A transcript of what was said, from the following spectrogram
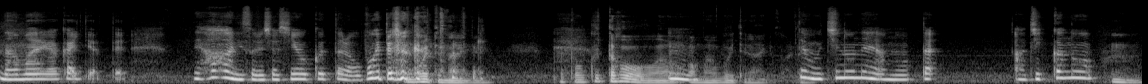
名前が書いてあって。で母にそれ写真送ったら覚えてなかった。覚えてないね。やっぱ送った方はあうん。んまり覚えてないのかね、でもうちのねあのだあ実家のうん。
